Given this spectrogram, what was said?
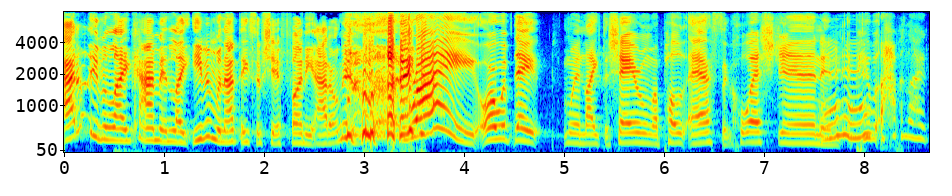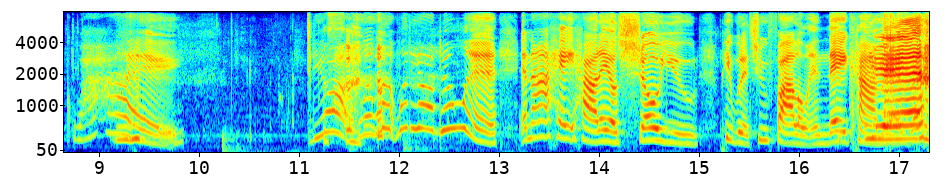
I don't even like comment like even when I think some shit funny, I don't even like right? Or if they when like the shade room will post ask a question and Mhm. people I'll be like, why? Do y'all what, what, what are y'all doing? And I hate how they'll show you people that you follow and they comment. Yeah.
